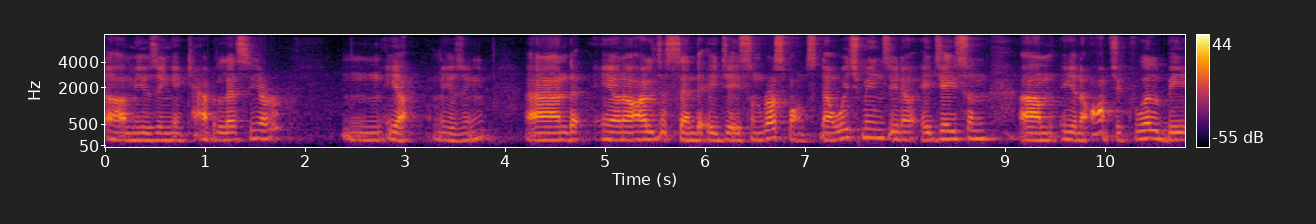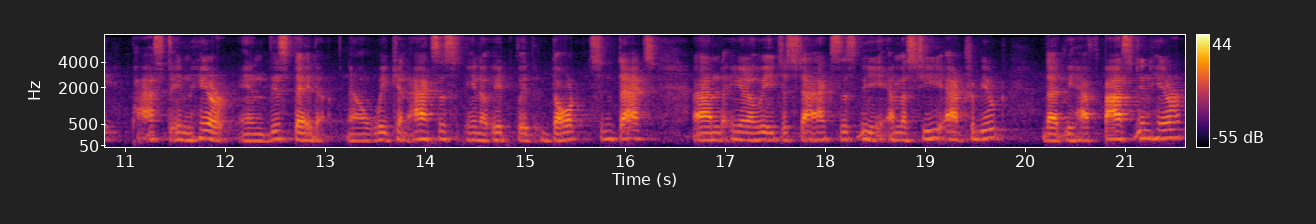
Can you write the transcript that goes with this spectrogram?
I'm using a capital S here. Mm, yeah I'm using. And you know I'll just send a JSON response. Now which means you know a JSON um, you know object will be passed in here in this data. Now we can access you know it with dot syntax. And you know we just access the MSG attribute that we have passed in here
